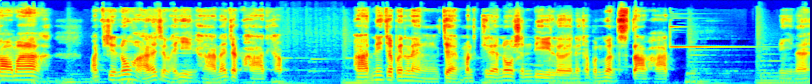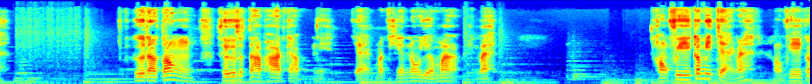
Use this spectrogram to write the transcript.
ต่อมามัตเชโนหาได้จากไหนอีกหาได้จากพาร์ทครับพาร์ทนี่จะเป็นแหล่งแจกมัตเชโนชั้นดีเลยนะครับเพื่อนๆสตาร์พาร์ทนี่นะ คือเราต้องซื้อสตาร์พาร์ทครับนี่แจกมัตเชโนเยอะมากเห็นไหมของฟรีก็มีแจกนะของฟรีก็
